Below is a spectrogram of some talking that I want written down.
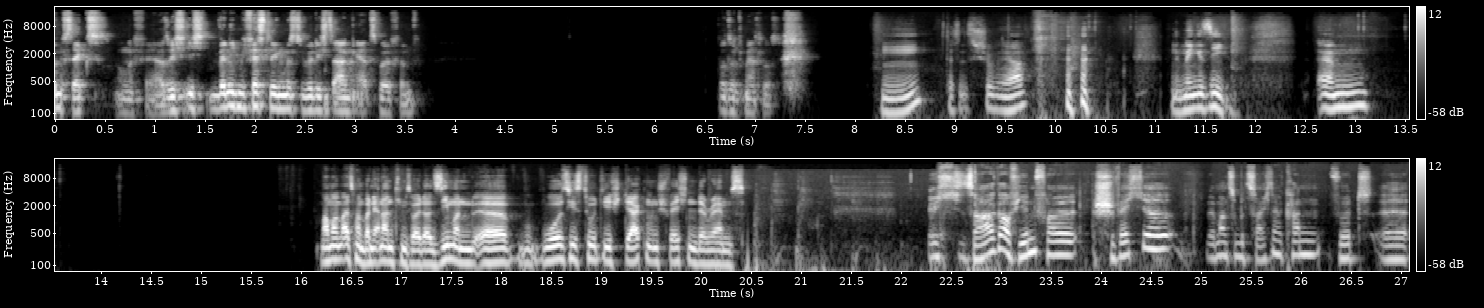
5, 6 ungefähr. Also ich, ich, wenn ich mich festlegen müsste, würde ich sagen eher 12, 5. Kurz und schmerzlos. Hm, das ist schon, ja, eine Menge Siege. Ähm, Machen wir erstmal bei den anderen Teams weiter. Simon, äh, wo siehst du die Stärken und Schwächen der Rams? Ich sage auf jeden Fall, Schwäche, wenn man so bezeichnen kann, wird äh,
